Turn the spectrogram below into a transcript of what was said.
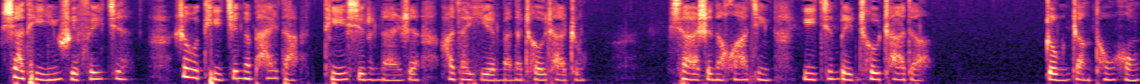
下体饮水飞溅，肉体间的拍打提醒着男人还在野蛮的抽插中，下身的花茎已经被抽插的肿胀通红，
